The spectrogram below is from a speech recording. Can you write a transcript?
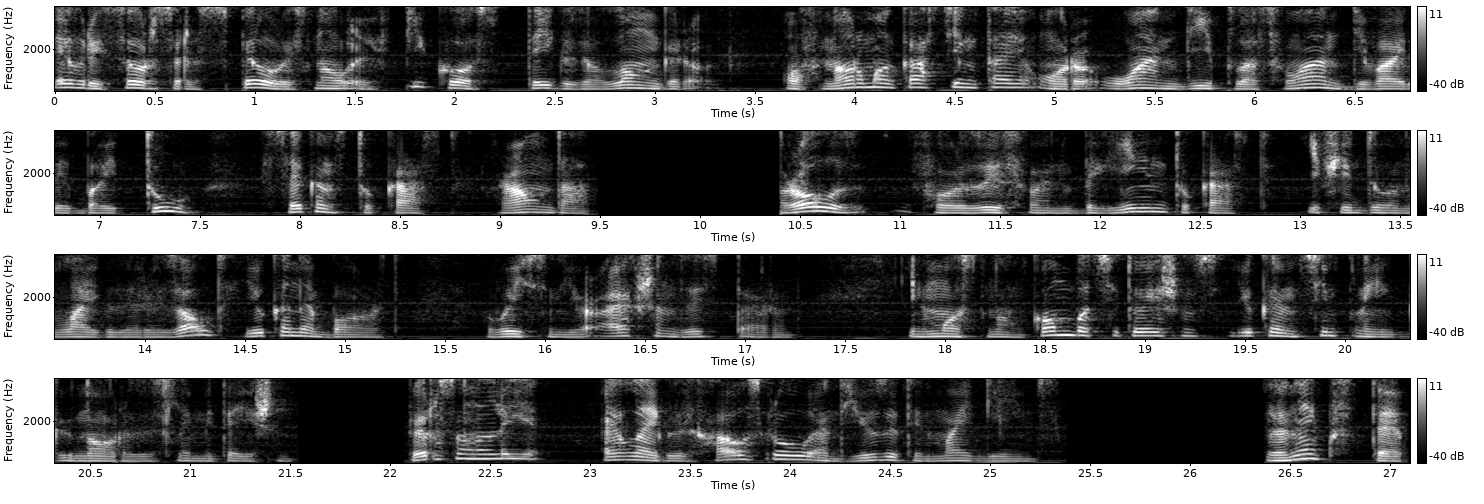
Every sorcerer's spell with no FP cost takes the longer of normal casting time or 1d plus 1 divided by 2 seconds to cast, round up. Roll for this when beginning to cast. If you don't like the result, you can abort, wasting your action this turn. In most non-combat situations, you can simply ignore this limitation. Personally, I like this house rule and use it in my games. The next step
